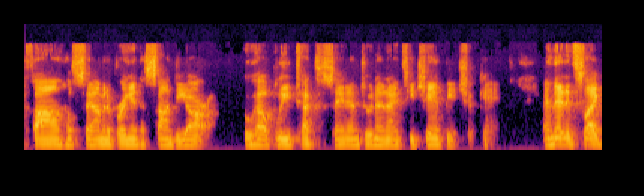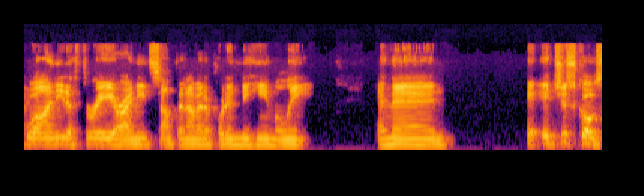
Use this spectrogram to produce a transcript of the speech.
foul and he'll say, I'm going to bring in Hassan Diarra, who helped lead Texas A&M to an NIT championship game. And then it's like, well, I need a three or I need something. I'm going to put in Nahiem Alleyne. And then it, it just goes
